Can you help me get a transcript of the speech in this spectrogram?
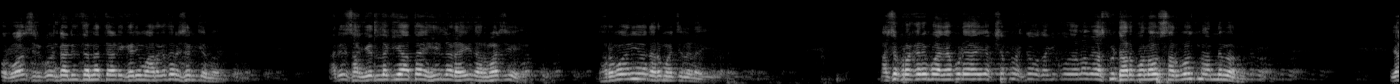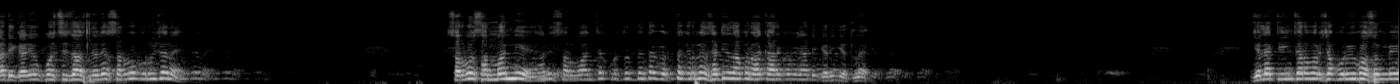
भगवान श्रीकृष्णाने त्यांना त्या ठिकाणी मार्गदर्शन केलं. आणि सांगितलं की आता ही लढाई धर्माची आहे. धर्म आणि अधर्माची लढाई आहे. अशा प्रकारे माझ्यापुढे एकशे यक्ष प्रश्न होता की कोणाला व्यासपीठावर बोलावं? सर्वच मान्यवर. या ठिकाणी उपस्थित असलेले सर्व गुरुजन आहे सर्व सन्मान्य आहे आणि सर्वांच्या कृतज्ञता व्यक्त करण्यासाठीच आपण हा कार्यक्रम या ठिकाणी घेतलाय. गेल्या तीन चार वर्षापूर्वीपासून मी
